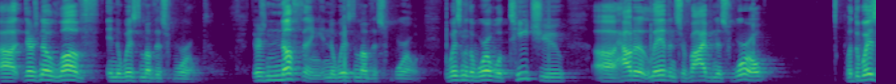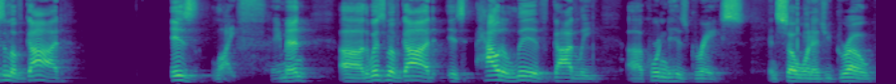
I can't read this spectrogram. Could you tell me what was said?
Uh, there's no love in the wisdom of this world. There's nothing in the wisdom of this world. The wisdom of the world will teach you uh, how to live and survive in this world, but the wisdom of God is life. Amen. Uh, the wisdom of God is how to live godly uh, according to His grace, and so on as you grow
